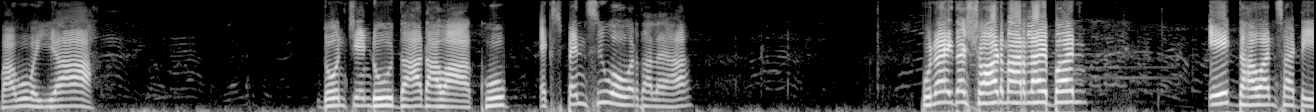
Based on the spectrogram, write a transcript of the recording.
बाबू भैया दोन चेंडू दहा धावा खूप एक्सपेन्सिव्ह ओव्हर झालाय हा. पुन्हा एकदा शॉट मारलाय पण एक धावांसाठी.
